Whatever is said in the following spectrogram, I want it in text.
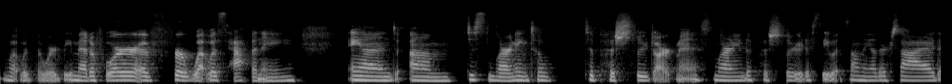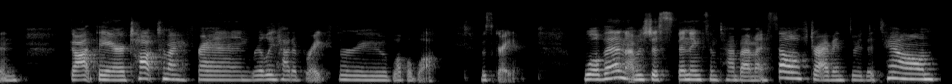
what would the word be? Metaphor of for what was happening and um, just learning to to push through darkness learning to push through to see what's on the other side and got there talked to my friend really had a breakthrough blah blah blah. It was great. Well then i was just spending some time by myself driving through the town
